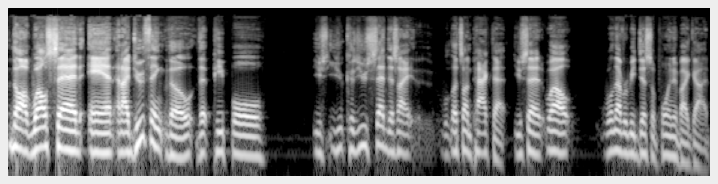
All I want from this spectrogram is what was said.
No, well said. And and I do think though that people you you because you said this, I let's unpack that. You said, well, we'll never be disappointed by God.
